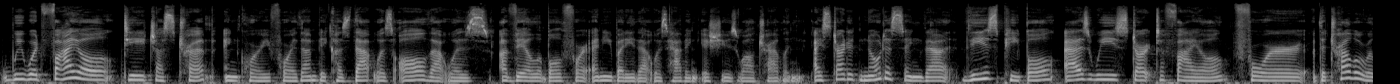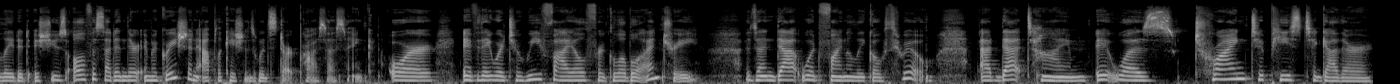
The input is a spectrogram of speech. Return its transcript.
we would file DHS TRIP inquiry for them because that was all that was available for anybody that was having issues while traveling. I started noticing that these people, as we start to file for the travel related issues, all of a sudden their immigration applications would start processing. Or if they were to refile for global entry, then that would finally go through. At that time, it was trying to piece together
